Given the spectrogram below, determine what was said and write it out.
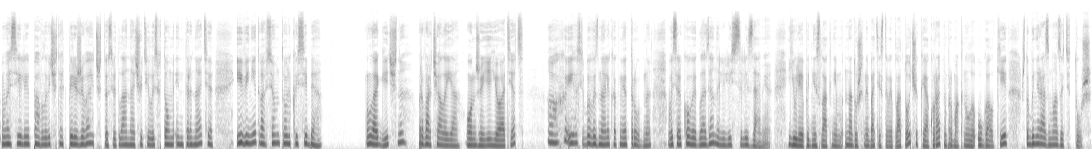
Василий Павлович так переживает, что Светлана очутилась в том интернате и винит во всем только себя. «Логично», — проворчала я, — «он же ее отец». «Ах, если бы вы знали, как мне трудно!» Васильковые глаза налились слезами. Юлия поднесла к ним надушенный батистовый платочек и аккуратно промокнула уголки, чтобы не размазать тушь,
